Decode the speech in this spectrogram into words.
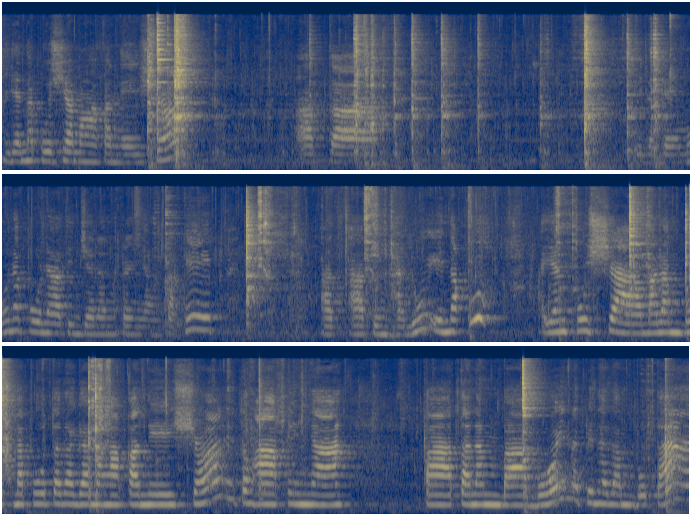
Ayan na po siya mga ka-nation. At uh, ilagay muna po natin dyan ang kanyang takip. At ating haluin. Naku! Ayan po siya. Malambot na po talaga mga ka-nation. Itong aking uh, pata ng baboy na pinalambutan.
